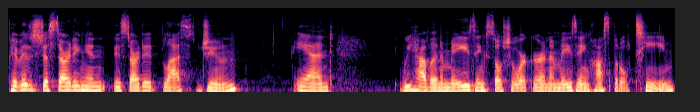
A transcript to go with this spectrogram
Pivot is just starting and it started last June. And we have an amazing social worker, an amazing hospital team.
